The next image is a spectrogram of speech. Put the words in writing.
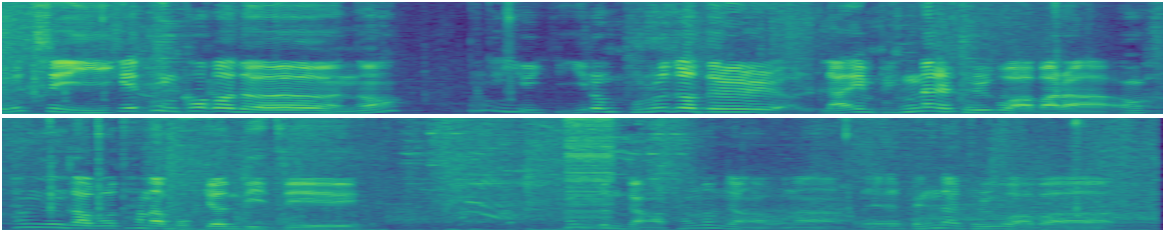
그렇지 이게 탱커거든 어? 이, 이런 부르저들 라인 백날 들고 와봐라 어? 황금 갑옷 하나 못 견디지 황금 장갑 황금 장갑구나 네, 백날 들고 와봐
